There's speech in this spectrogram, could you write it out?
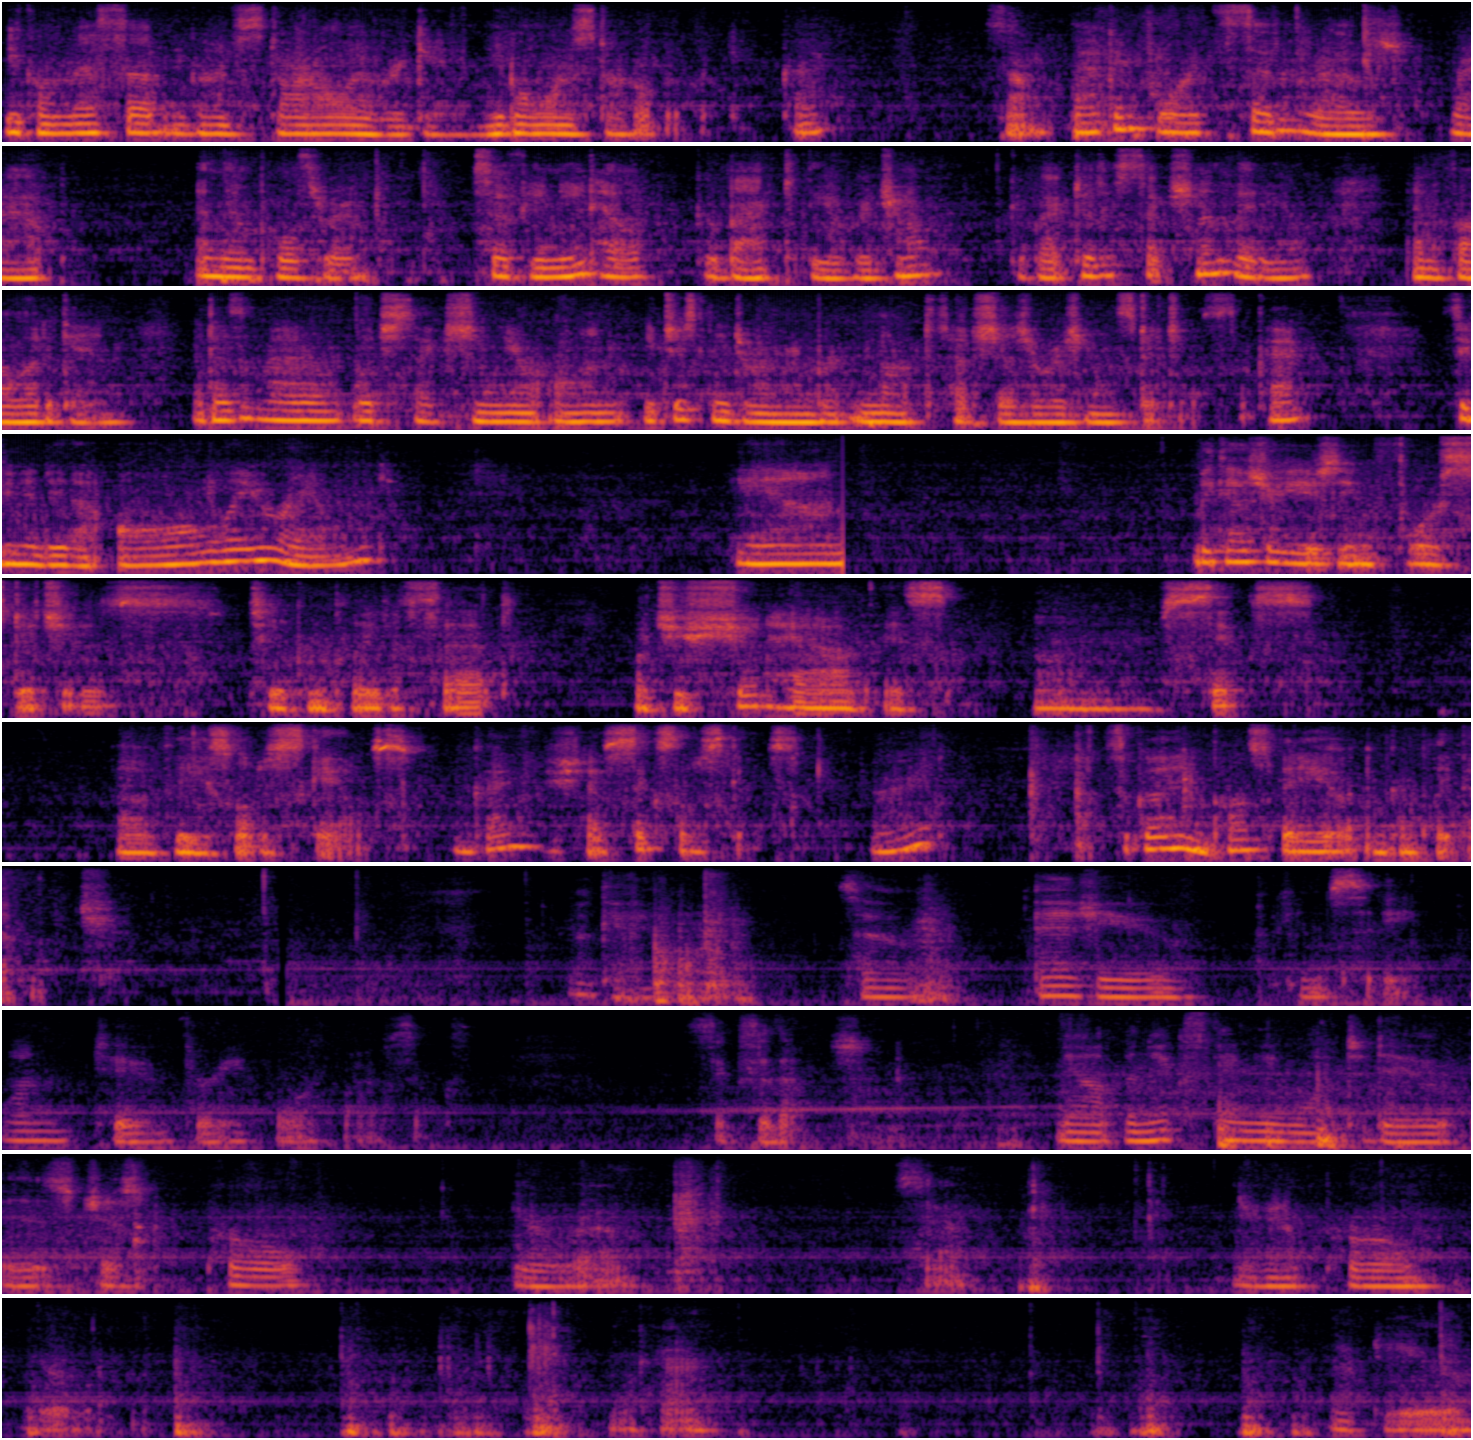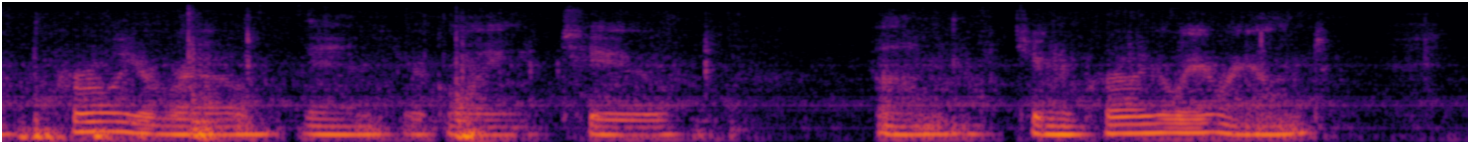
you can mess up and you're going to start all over again. You don't want to start over again. Okay? So back and forth, seven rows, wrap, and then pull through. So if you need help, go back to the original, go back to this section of the video, and follow it again. It doesn't matter which section you're on, you just need to remember not to touch those original stitches, okay? So you're going to do that all the way around. And because you're using four stitches to complete a set, what you should have is um, six of these little scales, okay? You should have six little scales, all right? So go ahead and pause the video and complete that much. Okay, so as you can see, one, two, three, four, five, six, six of those. Now the next thing you want to do is just purl your row. So you're going to purl your row. Okay. After you purl your row, then you're going to um, you're going to purl your way around,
